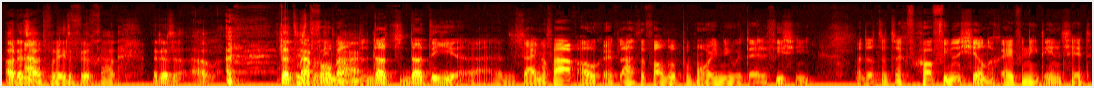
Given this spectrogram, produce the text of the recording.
Oh, dat zou het vanwege Vught gaan. Dat oh, dat is? Bijvoorbeeld dat, dat die eh, zijn of haar ogen heeft laten vallen op een mooie nieuwe televisie. Maar dat het er gewoon financieel nog even niet in zit.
